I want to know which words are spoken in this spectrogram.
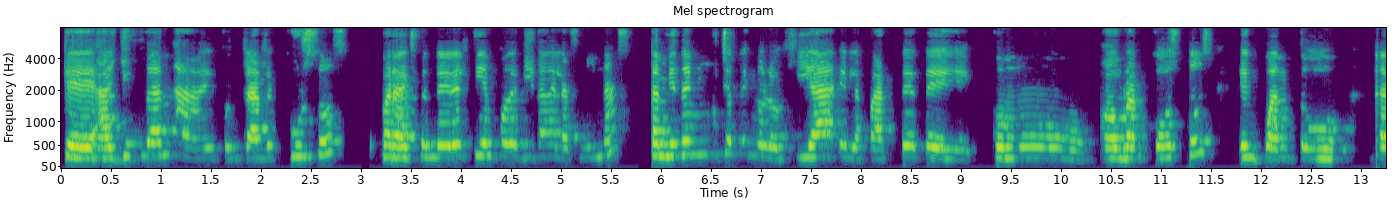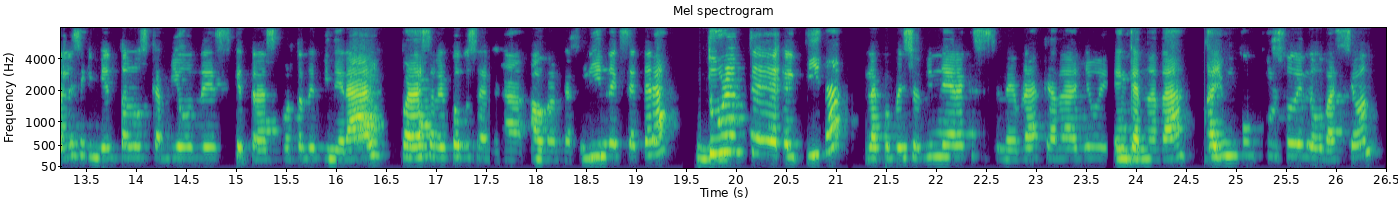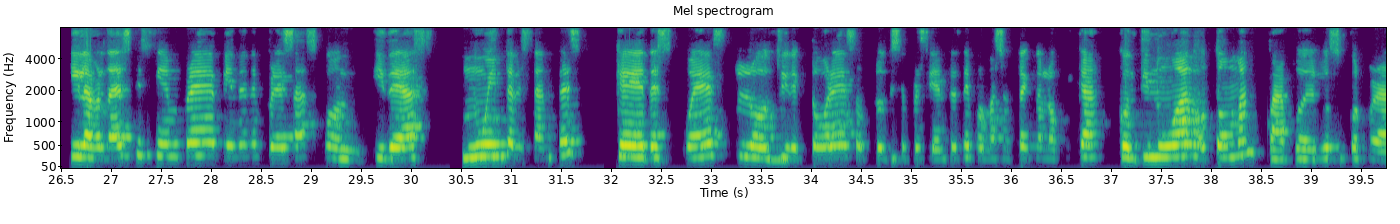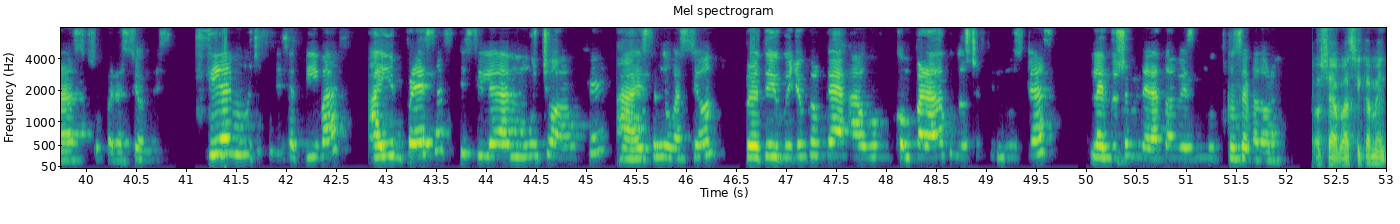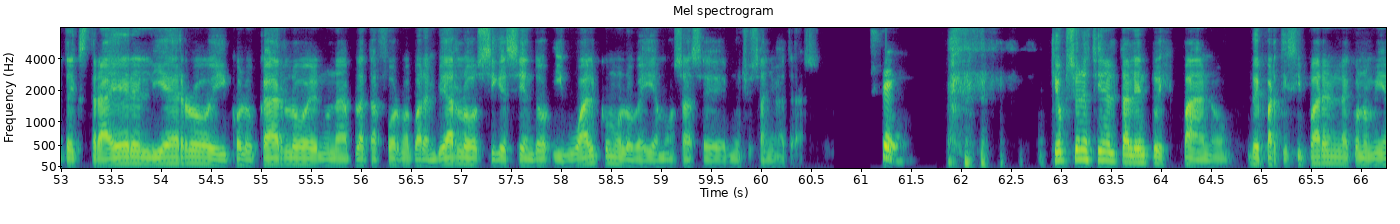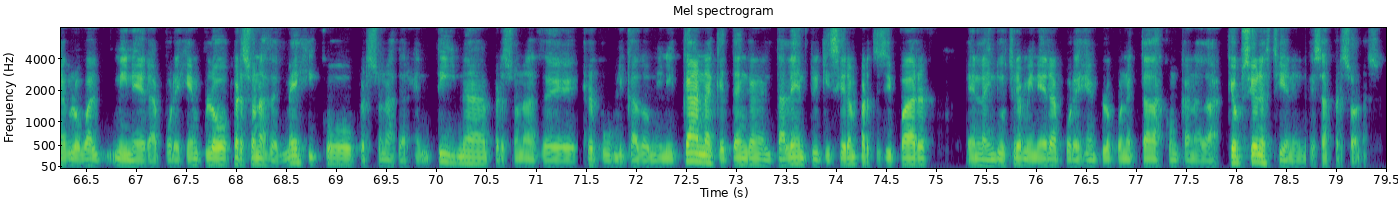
que ayudan a encontrar recursos para extender el tiempo de vida de las minas. También hay mucha tecnología en la parte de cómo ahorrar costos en cuanto darle seguimiento a los camiones que transportan el mineral para saber cuándo se ahorrar gasolina, etcétera. Durante el PIDA, la convención minera que se celebra cada año en Canadá, hay un concurso de innovación y la verdad es que siempre vienen empresas con ideas muy interesantes que después los directores o los vicepresidentes de información tecnológica continúan o toman para poderlos incorporar a sus operaciones. Sí hay muchas iniciativas, hay empresas que sí le dan mucho auge a esta innovación, pero te digo, yo creo que aún comparado con nuestras industrias, la industria minera todavía es muy conservadora. O sea, básicamente extraer el hierro y colocarlo en una plataforma para enviarlo sigue siendo igual como lo veíamos hace muchos años atrás. Sí. ¿Qué opciones tiene el talento hispano de participar en la economía global minera? Por ejemplo, personas de México, personas de Argentina, personas de República Dominicana que tengan el talento y quisieran participar en la industria minera, por ejemplo, conectadas con Canadá. ¿Qué opciones tienen esas personas?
